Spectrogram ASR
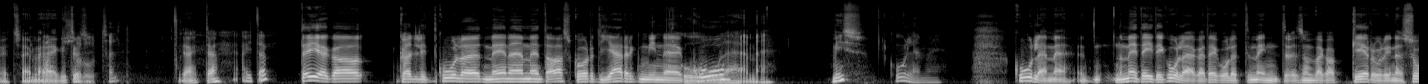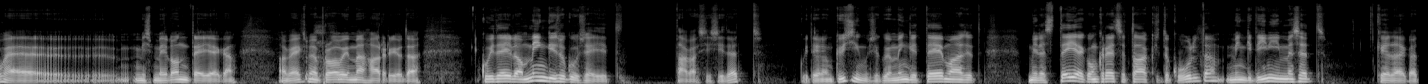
et saime räägitud. absoluutselt. ja aitäh. aitäh, Teiega, kallid kuulajad, me näeme taas kord järgmine kuu. kuuleme, mis? kuuleme. kuuleme, no me teid ei kuule, aga te kuulete mind, see on väga keeruline suhe, mis meil on teiega. aga eks me proovime harjuda. kui teil on mingisuguseid tagasisidet, kui teil on küsimusi, kui on mingeid teemasid, millest teie konkreetselt tahaksite kuulda, mingid inimesed, kellega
